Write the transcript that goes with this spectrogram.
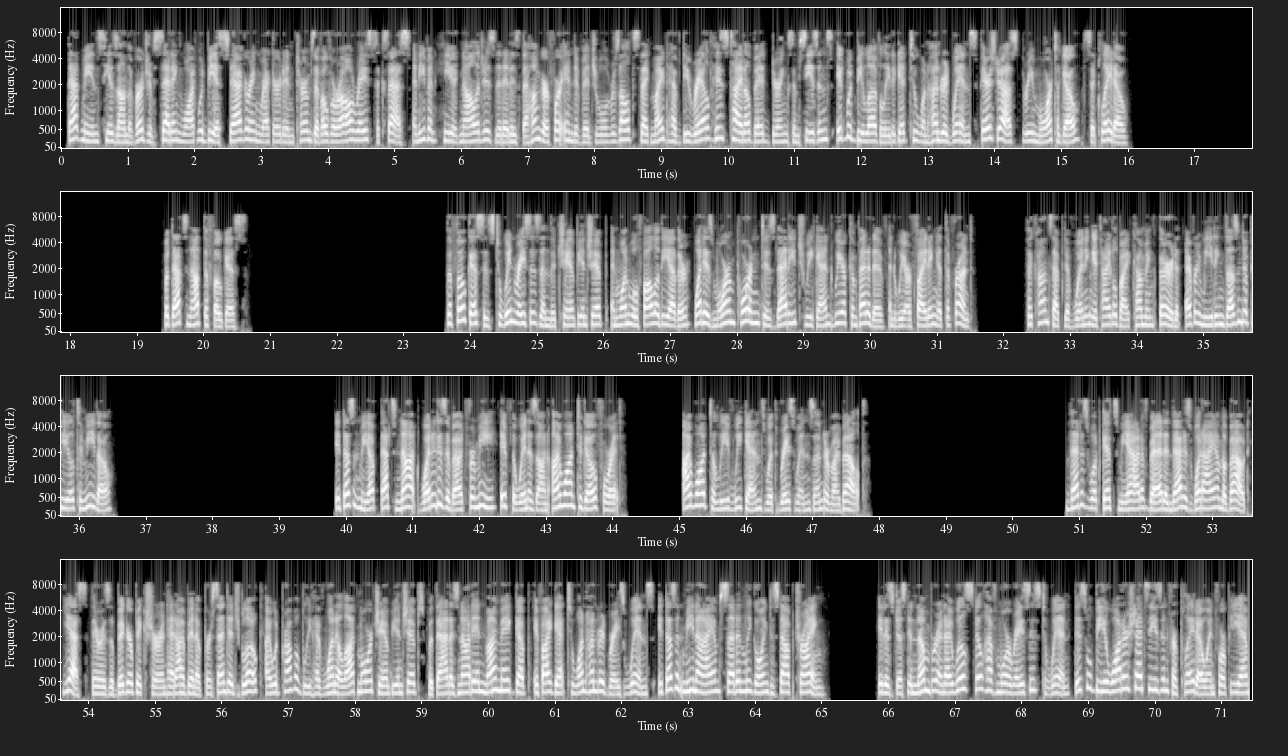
That means he is on the verge of setting what would be a staggering record in terms of overall race success, and even, he acknowledges that it is the hunger for individual results that might have derailed his title bid during some seasons. It would be lovely to get to 100 wins, there's just three more to go, said Plato. But that's not the focus. The focus is to win races and the championship, and one will follow the other. What is more important is that each weekend we are competitive, and we are fighting at the front. The concept of winning a title by coming third at every meeting doesn't appeal to me though. It doesn't me up, that's not what it is about for me. If the win is on, I want to go for it. I want to leave weekends with race wins under my belt. That is what gets me out of bed and that is what I am about. Yes, there is a bigger picture and had I been a percentage bloke, I would probably have won a lot more championships, but that is not in my makeup. If I get to 100 race wins, it doesn't mean I am suddenly going to stop trying. It is just a number and I will still have more races to win. This will be a watershed season for Plato and for PM.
